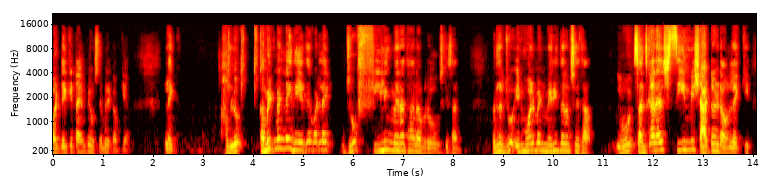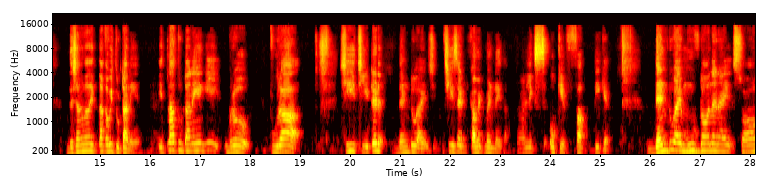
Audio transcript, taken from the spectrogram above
बर्थडे के टाइम पे उसने ब्रेकअप किया। लाइक हम लोग कमिटमेंट नहीं दिए थे बट लाइक जो फीलिंग मेरा था ना ब्रो उसके साथ मतलब जो इन्वॉल्वमेंट मेरी तरफ़ से था वो संस्कार है सीन में शैटर डाउन लाइक कि दिशांक दादा इतना कभी टूटा नहीं है। इतना टूटा नहीं है कि ब्रो पूरा she cheated then too she said commitment नहीं था। लाइक ओके फक ठीक है। Then too I moved on and I saw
